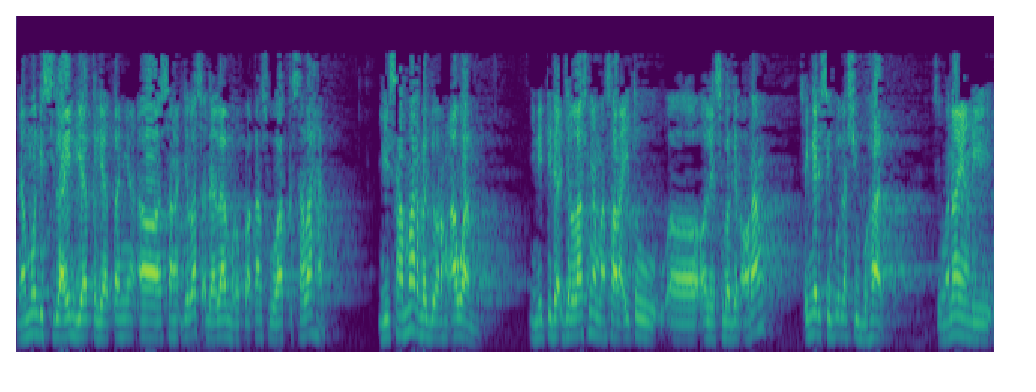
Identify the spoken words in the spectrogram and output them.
namun di sisi lain dia kelihatannya uh, sangat jelas adalah merupakan sebuah kesalahan. Jadi samar bagi orang awam. Ini tidak jelasnya masalah itu uh, oleh sebagian orang sehingga disebutlah syubhat. Semana yang di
